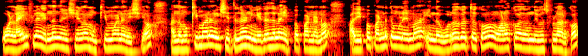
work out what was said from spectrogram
உன் லைஃப்பில் எந்தெந்த விஷயம்லாம் முக்கியமான விஷயம் அந்த முக்கியமான விஷயத்தில் நீங்கள் எது எதெல்லாம் இப்போ பண்ணணும் அது இப்போ பண்ணது மூலயமா இந்த உலகத்துக்கும் உனக்கும் அது வந்து யூஸ்ஃபுல்லாக இருக்கும்.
